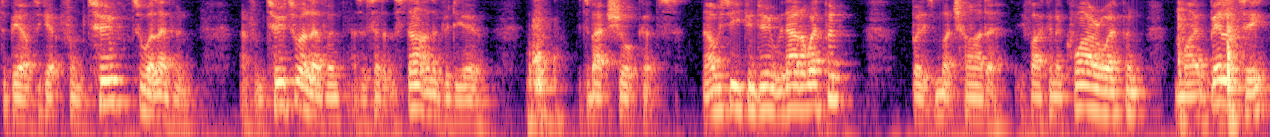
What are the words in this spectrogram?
to be able to get from 2 to 11 and from 2 to 11, as I said at the start of the video, it's about shortcuts. Now obviously you can do it without a weapon, but it's much harder. If I can acquire a weapon, my ability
